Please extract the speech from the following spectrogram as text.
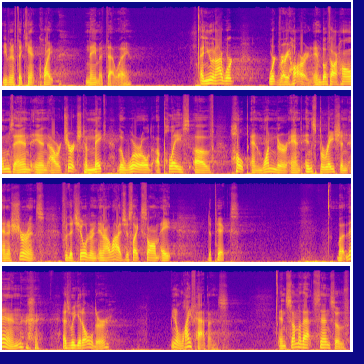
even if they can't quite name it that way. And you and I work, work very hard in both our homes and in our church to make the world a place of hope and wonder and inspiration and assurance for the children in our lives, just like Psalm 8 depicts. But then, as we get older, you know, life happens. And some of that sense of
